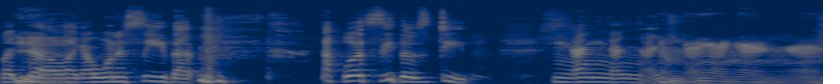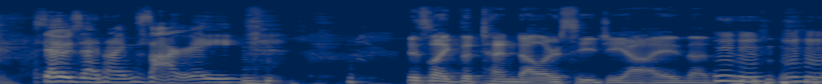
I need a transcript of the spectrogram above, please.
Like Yeah. no, like I want to see that. I want to see those teeth. Susan, I'm sorry. It's like the ten dollar CGI that. hmm hmm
